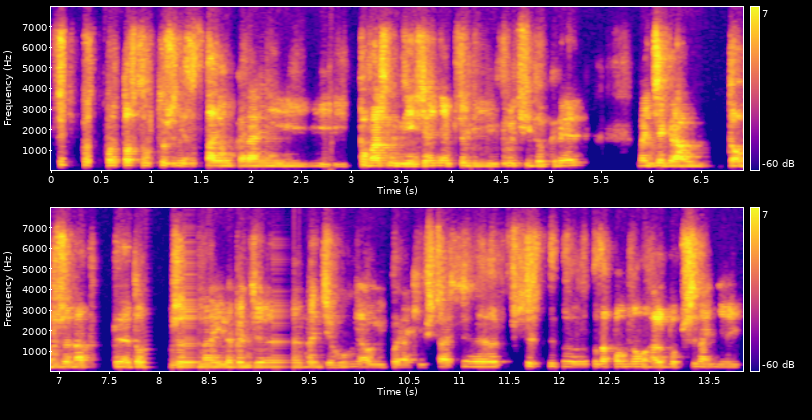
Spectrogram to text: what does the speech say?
przeciwko sportowcom, którzy nie zostają karani poważnym więzieniem, czyli wróci do gry, będzie grał dobrze na tyle dobrze, na ile będzie, będzie umiał i po jakimś czasie wszyscy to, to zapomną, albo przynajmniej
